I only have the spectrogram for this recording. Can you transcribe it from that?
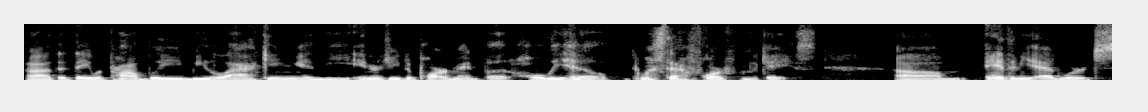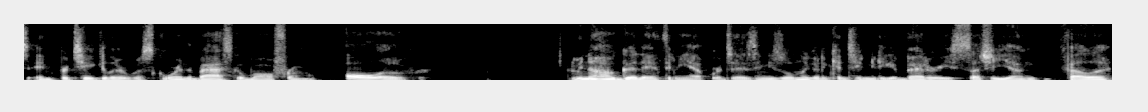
uh, that they would probably be lacking in the energy department. But holy hell, was that far from the case? Um, Anthony Edwards, in particular, was scoring the basketball from all over we know how good Anthony Edwards is, and he's only going to continue to get better. He's such a young fella.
